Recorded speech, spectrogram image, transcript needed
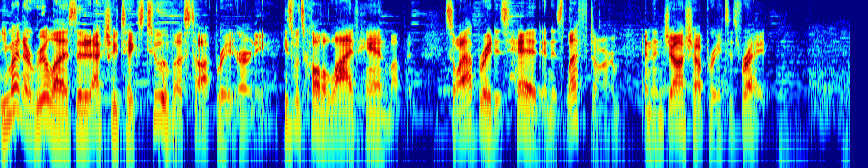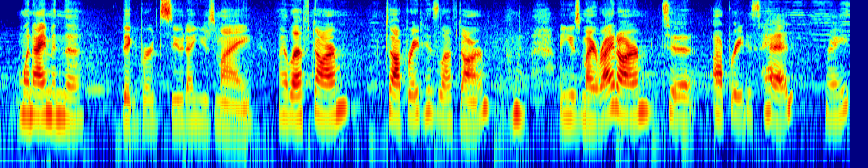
You might not realize that it actually takes two of us to operate Ernie. He's what's called a live hand Muppet. So I operate his head and his left arm, and then Josh operates his right. When I'm in the Big Bird suit, I use my, my left arm to operate his left arm. I use my right arm to operate his head, right?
